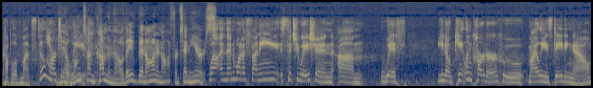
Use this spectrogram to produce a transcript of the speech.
couple of months. Still hard to Yeah, a long time coming though. They've been on and off for ten years. Well, and then what a funny situation um, with, you know, Kaitlynn Carter, who Miley is dating now.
